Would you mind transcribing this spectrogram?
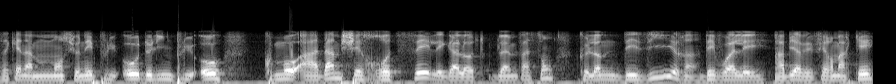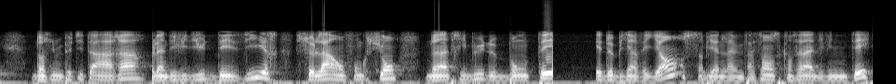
Zaken a mentionné plus haut, de ligne plus haut, Kmo Adam chez Rotse les galotes, de la même façon que l'homme désire dévoiler. Rabbi avait fait remarquer dans une petite ahara que l'individu désire cela en fonction d'un attribut de bonté et de bienveillance, bien de la même façon en ce qui concerne la divinité,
